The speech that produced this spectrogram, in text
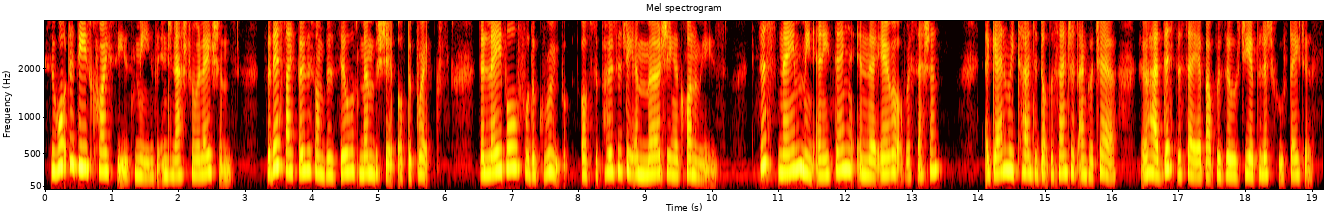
So, what do these crises mean for international relations? For this, I focus on Brazil's membership of the BRICS, the label for the group of supposedly emerging economies. Does this name mean anything in the era of recession? Again, we turn to Dr. Sanchez Ancochea, who had this to say about Brazil's geopolitical status.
